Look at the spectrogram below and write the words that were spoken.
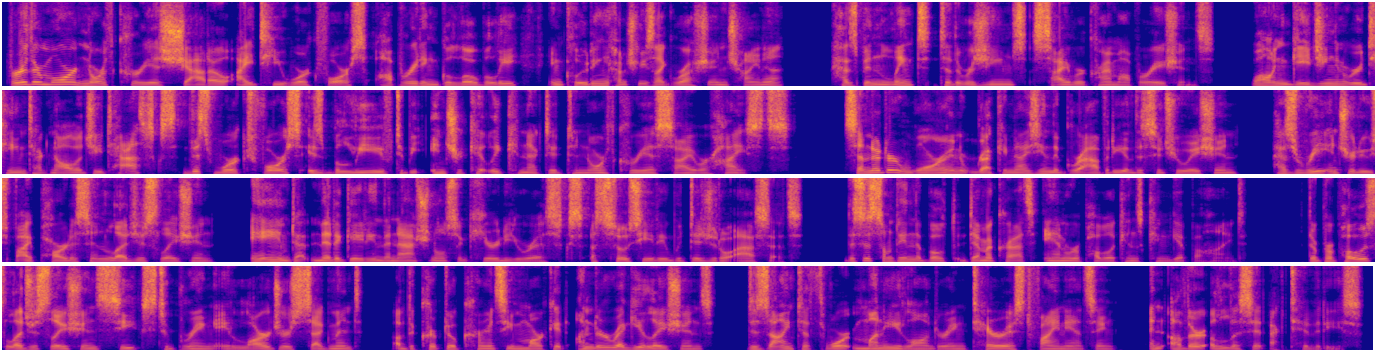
Furthermore, North Korea's shadow IT workforce, operating globally, including countries like Russia and China, has been linked to the regime's cybercrime operations. While engaging in routine technology tasks, this workforce is believed to be intricately connected to North Korea's cyber heists. Senator Warren, recognizing the gravity of the situation, has reintroduced bipartisan legislation aimed at mitigating the national security risks associated with digital assets. This is something that both Democrats and Republicans can get behind. The proposed legislation seeks to bring a larger segment of the cryptocurrency market under regulations designed to thwart money laundering, terrorist financing, and other illicit activities.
